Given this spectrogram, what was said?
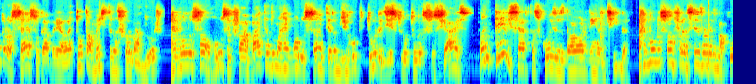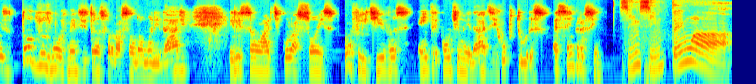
processo, Gabriel, é totalmente transformador. A Revolução Russa, que foi uma baita de uma revolução em termos de ruptura de estruturas sociais, manteve certas coisas da ordem antiga. A Revolução Francesa, a mesma coisa. Todos os movimentos de transformação da humanidade, eles são articulações conflitivas entre continuidades e rupturas. É sempre assim. Sim, sim. Tem uma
